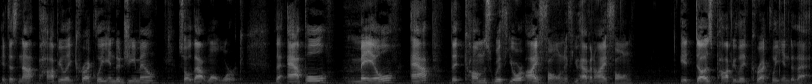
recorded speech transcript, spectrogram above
it does not populate correctly into Gmail, so that won't work. The Apple Mail app that comes with your iPhone, if you have an iPhone, it does populate correctly into that.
